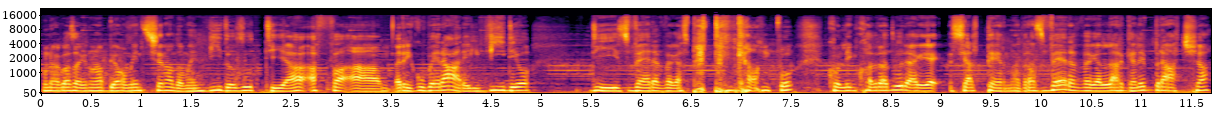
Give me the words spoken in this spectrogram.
una cosa che non abbiamo menzionato, ma invito tutti a, a fa- a recuperare il video di Sverev che aspetta in campo con l'inquadratura che si alterna tra Sverev che allarga le braccia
